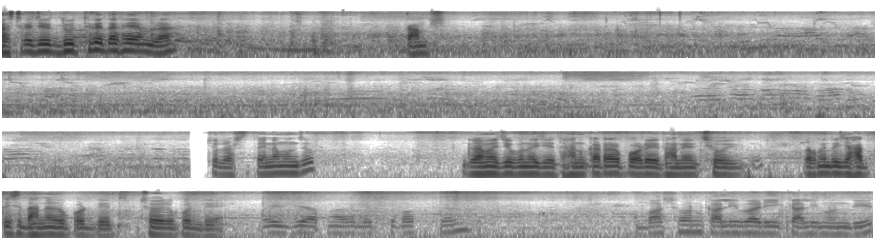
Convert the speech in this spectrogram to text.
গাছটাকে যদি দূর থেকে দেখাই আমরা চলে আসছে, তাই না মঞ্জুর? গ্রামের জীবনে যে ধান কাটার পরে ধানের ছই তখন কিন্তু হাঁটতেছি ধানের উপর দিয়ে, ছইয়ের উপর দিয়ে। এই যে আপনারা দেখতে পাচ্ছেন, বাসন, কালীবাড়ি, কালী মন্দির,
